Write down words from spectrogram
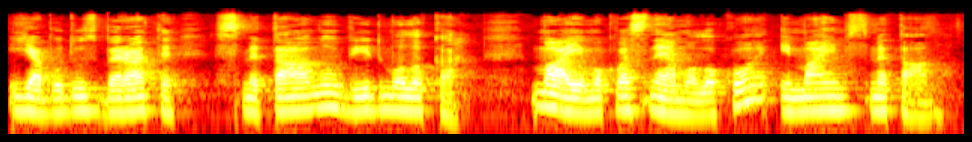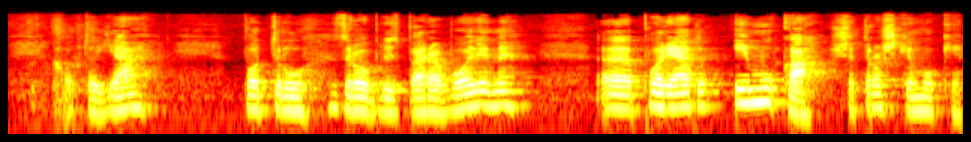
я буду збирати сметану від молока. Маємо квасне молоко і маємо сметану. Ото я потру, зроблю з бараболями е, порядок і мука, ще трошки муки.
